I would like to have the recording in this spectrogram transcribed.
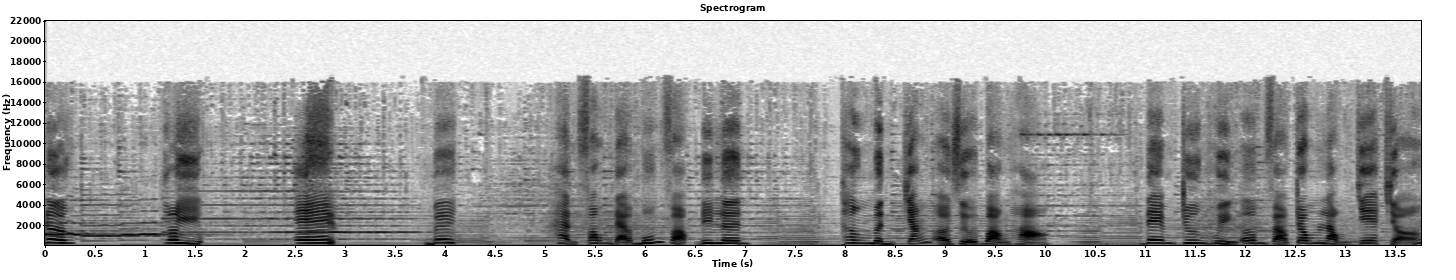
Nương. Y. E. B. Hành Phong đã muốn vọt đi lên. Thân mình trắng ở giữa bọn họ. Đem Trương Huyền ôm vào trong lòng che chở.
